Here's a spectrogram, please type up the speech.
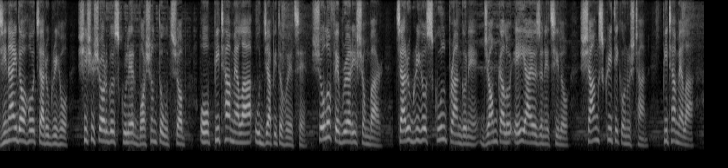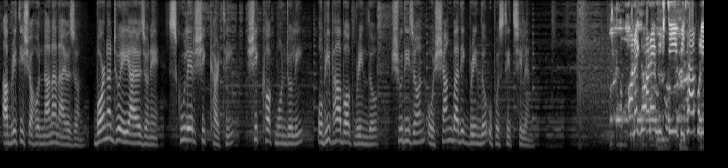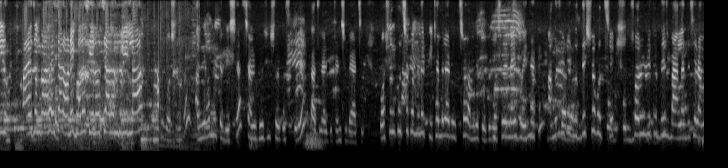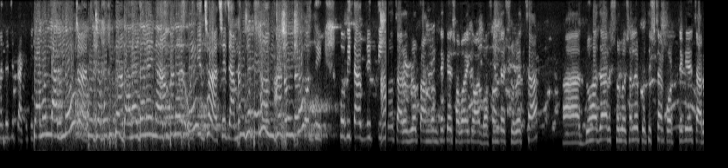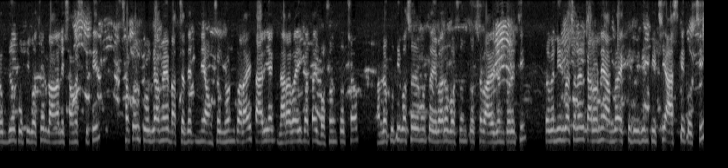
ঝিনাইদহ চারুগৃহ শিশু স্বর্গ স্কুলের বসন্ত উৎসব ও পিঠা মেলা উদযাপিত হয়েছে। ষোলো ফেব্রুয়ারি সোমবার চারুগৃহ স্কুল প্রাঙ্গণে জমকালো এই আয়োজনে ছিল সাংস্কৃতিক অনুষ্ঠান, পিঠা মেলা, আবৃত্তি সহ নানান আয়োজন। বর্ণাঢ্য এই আয়োজনে স্কুলের শিক্ষার্থী, শিক্ষক মণ্ডলী অভিভাবক বৃন্দ সুধীজন ও সাংবাদিক বৃন্দ উপস্থিত ছিলেন। অনেক ধরনের মিষ্টি পিঠা পুলির আয়োজন করা হয়েছে আর অনেক ভালো সেল হচ্ছে আলহামদুলিল্লাহ। বসন্ত। আমি অমৃতা বিশ্বাস চারুগ্রহী সৈক স্কুলের কাজের আর্কিটেক্ট হিসেবে আছি। বসন্ত উৎসব আমাদের পিঠা মেলার উৎসব আমাদের প্রতি বছরের লাই হয়ে থাকে। আমাদের এটার উদ্দেশ্য হচ্ছে ষড়ঋতুর দেশ বাংলাদেশের আমাদের যে প্রাকৃতিক কেমন লাগল? প্রজাপতিতে দানায় দানায় নাচতে নাচতে? ঐতিহ্য আছে যে আমরা কবিতা আবৃত্তি চারুগ্রহ প্রাঙ্গণ থেকে সবাইকে আমার বসন্তের শুভেচ্ছা। দু হাজার ষোলো সালের প্রতিষ্ঠার পর থেকে চারুগ্রহ প্রতি বছর বাঙালি সংস্কৃতির সকল প্রোগ্রামে বাচ্চাদের নিয়ে অংশগ্রহণ করায়। তারই এক ধারাবাহিকতায় বসন্ত উৎসব। আমরা প্রতি বছরের মতো এবারও বসন্ত উৎসব আয়োজন করেছি। তবে নির্বাচনের কারণে আমরা একটু দুই দিন পিছিয়ে আজকে করছি।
